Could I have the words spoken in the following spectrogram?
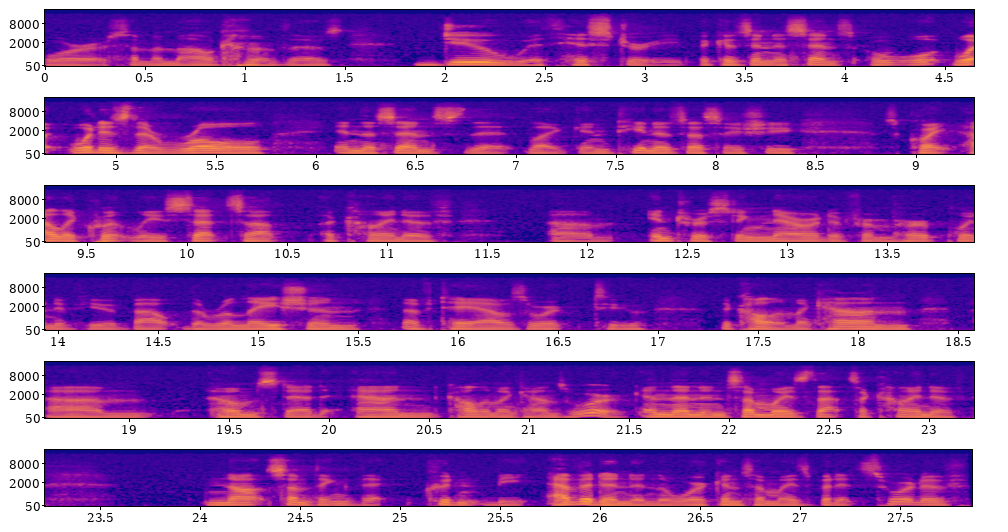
or some amalgam of those do with history? Because in a sense, what what is their role in the sense that, like in Tina's essay, she quite eloquently sets up a kind of um, interesting narrative from her point of view about the relation of Te work to the Colin McCahon um, homestead and Colin McCahon's work. And then in some ways, that's a kind of not something that couldn't be evident in the work in some ways, but it's sort of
